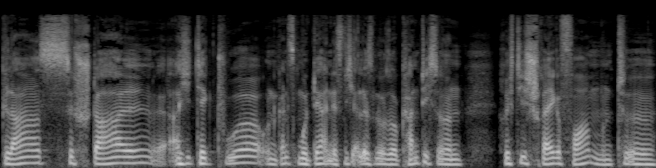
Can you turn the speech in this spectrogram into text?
Glas, Stahl, Architektur und ganz modern. Jetzt nicht alles nur so kantig, sondern richtig schräge Formen und äh,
